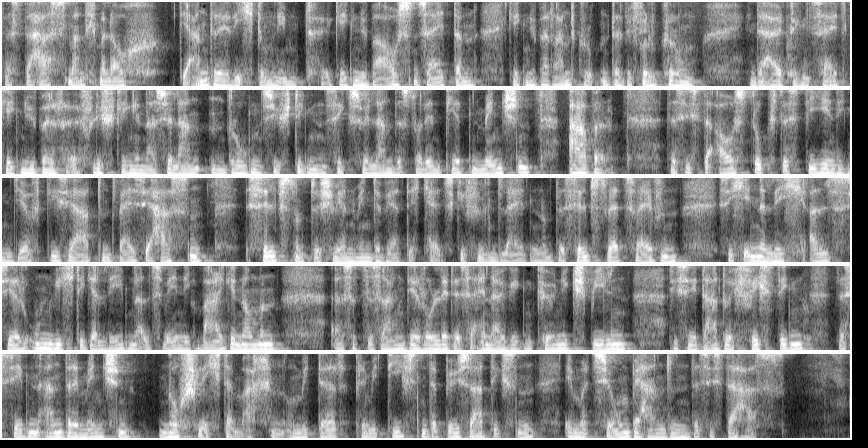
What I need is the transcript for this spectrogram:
dass der Hass manchmal auch die andere Richtung nimmt, gegenüber Außenseitern, gegenüber Randgruppen der Bevölkerung in der heutigen Zeit, gegenüber äh, Flüchtlingen, Asylanten, Drogensüchtigen, sexuell anders orientierten Menschen. Aber das ist der Ausdruck, dass diejenigen, die auf diese Art und Weise hassen, selbst unter schweren Minderwertigkeitsgefühlen leiden und das Selbstwertzweifeln sich innerlich als sehr unwichtig erleben, als wenig wahrgenommen, äh, sozusagen die Rolle des einäugigen Königs spielen, die sie dadurch festigen, dass sie eben andere Menschen noch schlechter machen und mit der primitivsten, der bösartigsten Emotion behandeln, das ist der Hass.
